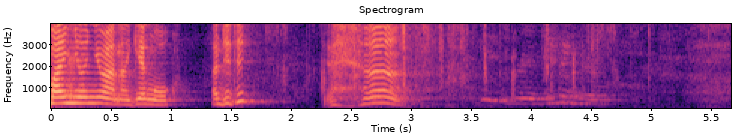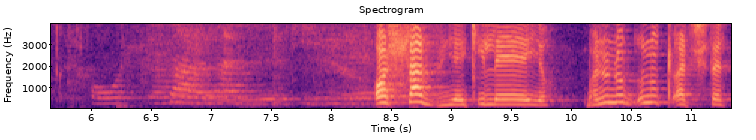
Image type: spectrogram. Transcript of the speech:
manyonywana ke ngoku andithi ohlaziyekileyo bani unoqatshisela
